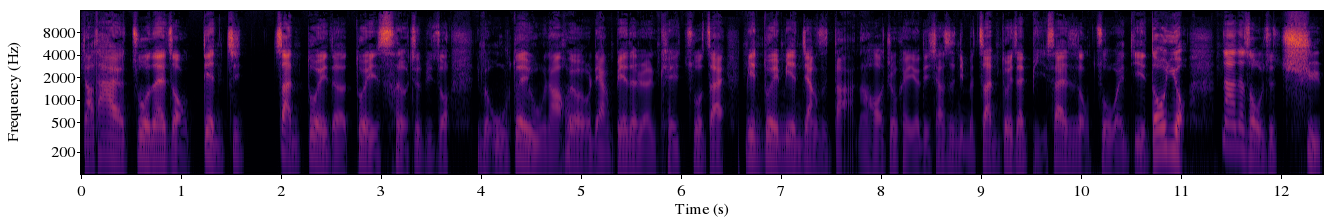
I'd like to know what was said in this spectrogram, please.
然后他还有做那种电竞战队的对策，就比如说你们五对五，然后会有两边的人可以坐在面对面这样子打，然后就可以有点像是你们战队在比赛这种座位也都有。那那时候我就去，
